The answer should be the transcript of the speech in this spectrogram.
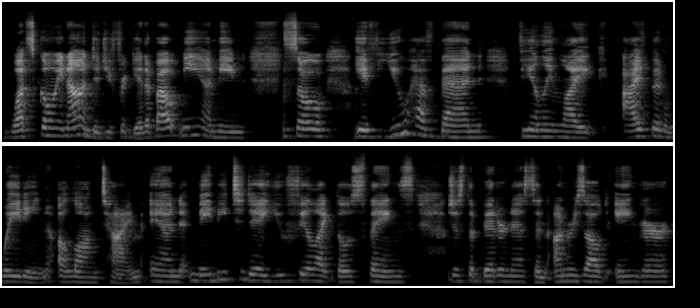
what's going on? Did you forget about me? I mean, so if you have been feeling like I've been waiting a long time, and maybe today you feel like those things, just the bitterness and unresolved anger,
